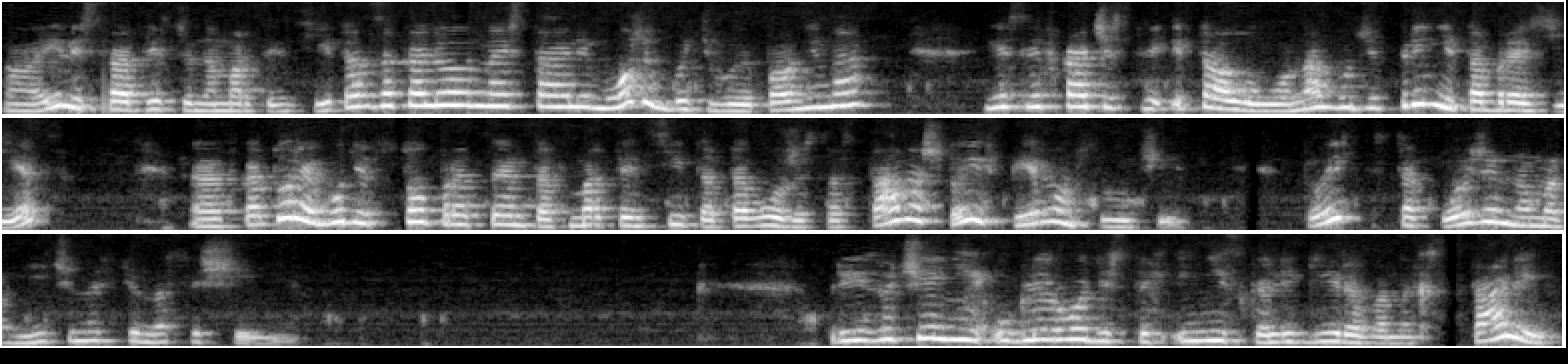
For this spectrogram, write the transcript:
э, или, соответственно, мартенсита в закаленной стали может быть выполнено, если в качестве эталона будет принят образец, э, в который будет 100% мартенсита того же состава, что и в первом случае, то есть с такой же намагниченностью насыщения. При изучении углеродистых и низколегированных сталей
